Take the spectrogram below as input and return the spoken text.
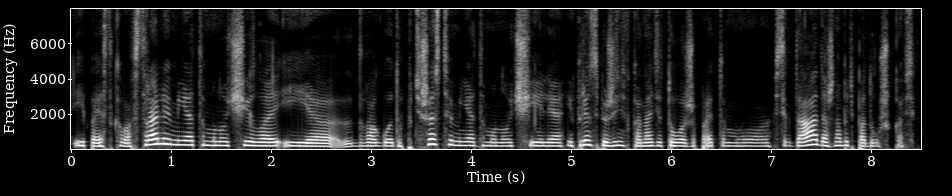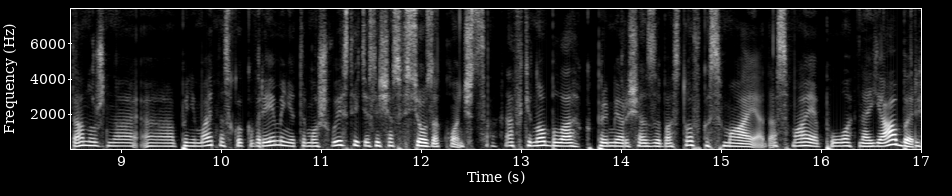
И поездка в Австралию меня этому научила, и э, два года путешествия меня этому научили, и, в принципе, жизнь в Канаде тоже, поэтому всегда должна быть подушка, всегда нужно э, понимать, на сколько времени ты можешь выстоять, если сейчас все закончится. Да, в кино была, к примеру, сейчас забастовка с мая, да, с мая по ноябрь,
